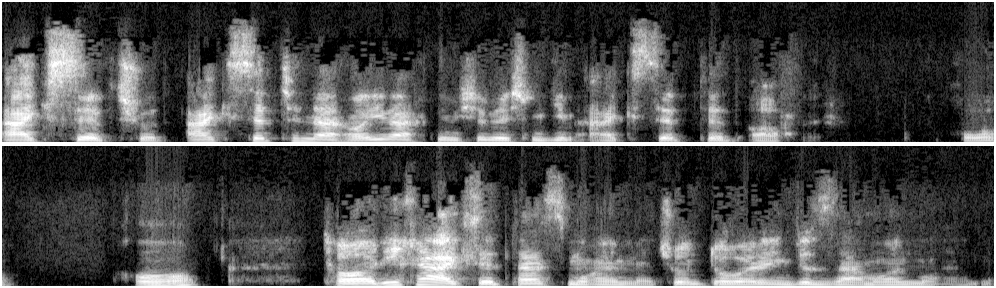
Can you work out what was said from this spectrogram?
accept شد. accept نهایی وقتی میشه بهش میگیم accepted offer خب؟ خب. تاریخ acceptance مهمه چون دوباره اینجا زمان مهمه.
